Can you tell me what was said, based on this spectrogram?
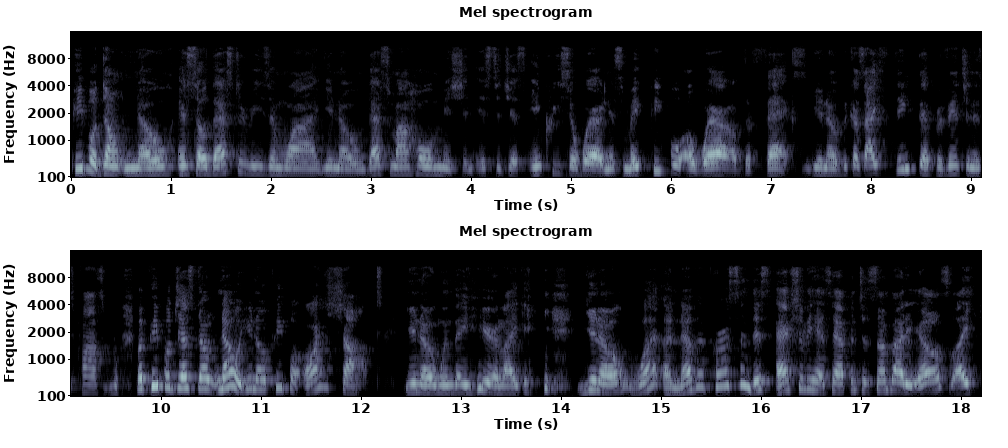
people don't know and so that's the reason why you know that's my whole mission is to just increase awareness make people aware of the facts you know because i think that prevention is possible but people just don't know you know people are shocked you know when they hear like you know what another person this actually has happened to somebody else like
